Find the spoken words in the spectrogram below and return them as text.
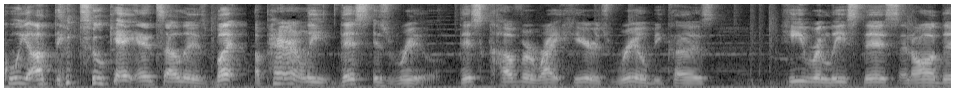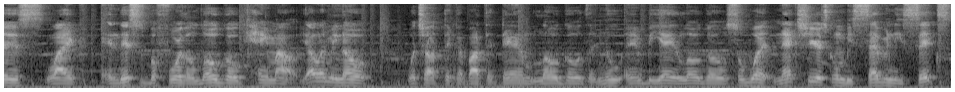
who y'all think 2K Intel is. But apparently this is real. This cover right here is real because he released this and all this like and this is before the logo came out. Y'all let me know what y'all think about the damn logo, the new NBA logo. So what? Next year it's to be 76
